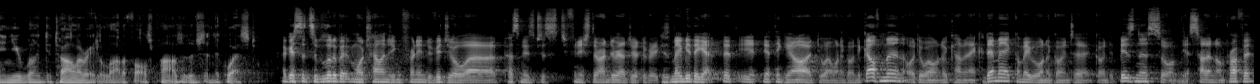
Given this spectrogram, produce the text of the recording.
and you're willing to tolerate a lot of false positives in the quest. I guess it's a little bit more challenging for an individual uh, person who's just finished their undergraduate degree because maybe they get they're thinking, oh, do I want to go into government or do I want to become an academic or maybe I want to go into go into business or yeah, start a nonprofit.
